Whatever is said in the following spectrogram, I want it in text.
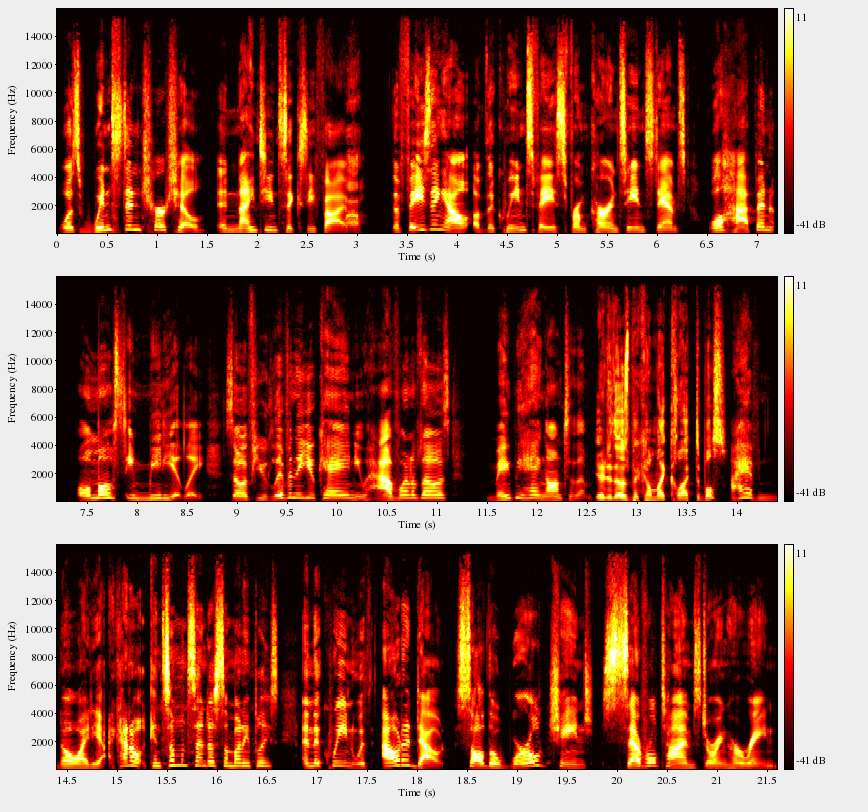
was Winston Churchill in 1965. Wow. The phasing out of the Queen's face from currency and stamps will happen almost immediately. So if you live in the UK and you have one of those, maybe hang on to them. Yeah, do those become like collectibles? I have no idea. I kind of can someone send us some money, please? And the queen, without a doubt, saw the world change several times during her reign.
